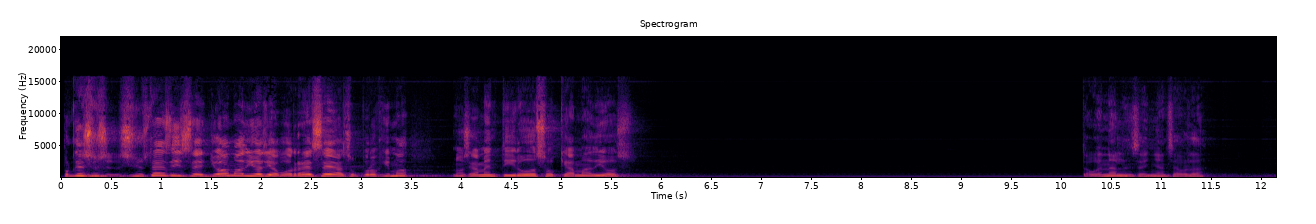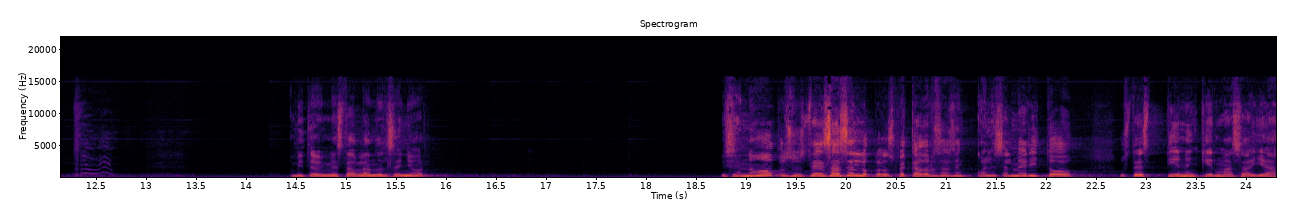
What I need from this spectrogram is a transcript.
Porque si, ustedes dicen, yo amo a Dios y aborrece a su prójimo, no sea mentiroso que ama a Dios. Está buena la enseñanza, ¿verdad? A mí también me está hablando el Señor. Dice, no, pues ustedes hacen lo que los pecadores hacen. ¿Cuál es el mérito? Ustedes tienen que ir más allá.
